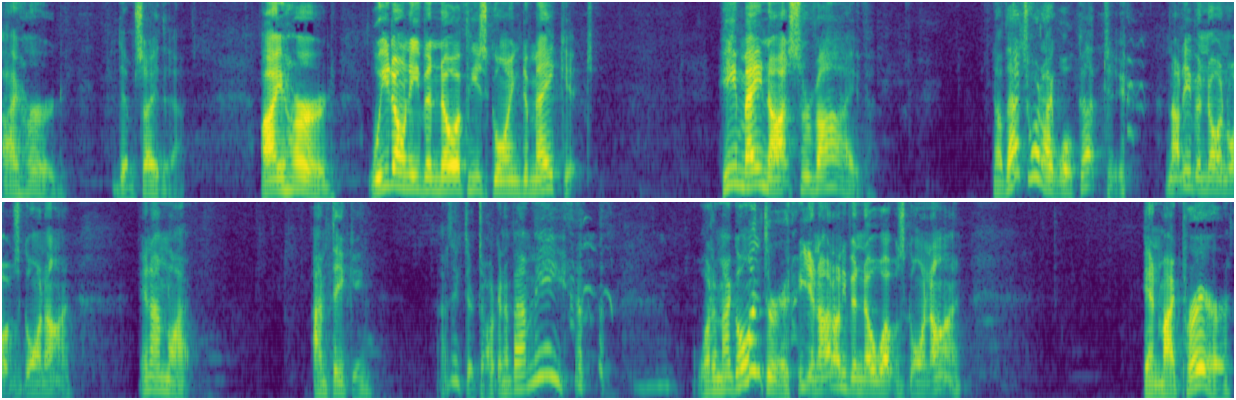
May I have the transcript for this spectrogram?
I heard them say that. I heard we don't even know if he's going to make it. He may not survive. Now, that's what I woke up to, not even knowing what was going on. And I'm like, I'm thinking, I think they're talking about me. what am I going through? You know, I don't even know what was going on. And my prayer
